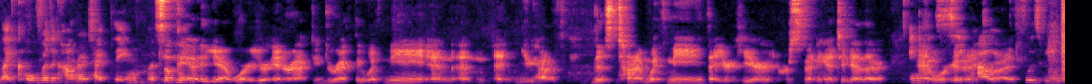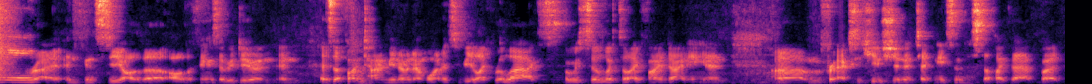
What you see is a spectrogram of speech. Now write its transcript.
like over the counter type thing. something can- yeah where you're interacting directly with me and, and and you have this time with me that you're here and we're spending it together and and we're gonna how enjoy the food's being made. right and you can see all the all the things that we do and, and it's a fun time you know and i want it to be like relaxed but we still look to like fine dining and um, for execution and techniques and stuff like that but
